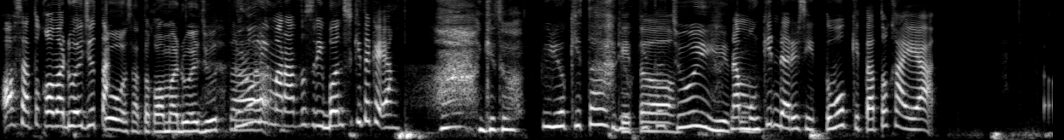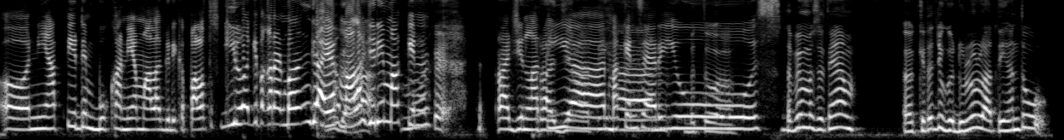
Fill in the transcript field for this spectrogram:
Oh 1,2 juta Tuh 1,2 juta. Dulu 500 ribuan Terus kita kayak yang Hah gitu. Video kita Video gitu kita cuy gitu. Nah mungkin dari situ kita tuh kayak eh niatin bukannya malah gede kepala terus gila kita keren banget enggak ya Enggak. malah jadi makin Malah kayak rajin latihan, latihan. makin serius Tapi maksudnya eh, kita juga dulu latihan tuh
